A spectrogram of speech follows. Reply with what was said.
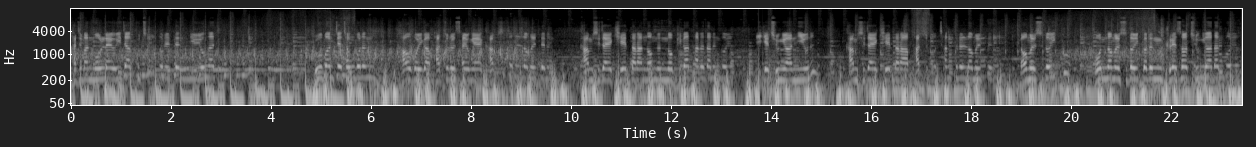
하지만 몰래 의자 구출을 노릴 땐 유용하지. 두 번째 정보는 카우보이가 밧줄을 사용해 감시자를 넘을 때는 감시자의 키에 따라 넘는 높이가 다르다는 거요. 이게 중요한 이유는 감시자의 키에 따라 밧줄로 창틀을 넘을 때 넘을 수도 있고 못 넘을 수도 있거든. 그래서 중요하단 거요.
